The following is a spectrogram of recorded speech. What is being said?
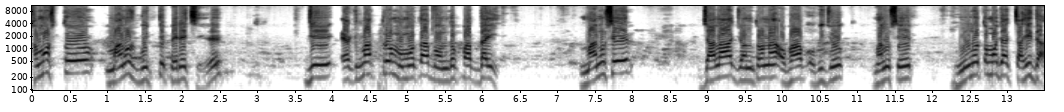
সমস্ত মানুষ বুঝতে পেরেছে যে একমাত্র মমতা বন্দ্যোপাধ্যায় মানুষের জ্বালা যন্ত্রণা অভাব অভিযোগ, মানুষের ন্যূনতম যা চাহিদা,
